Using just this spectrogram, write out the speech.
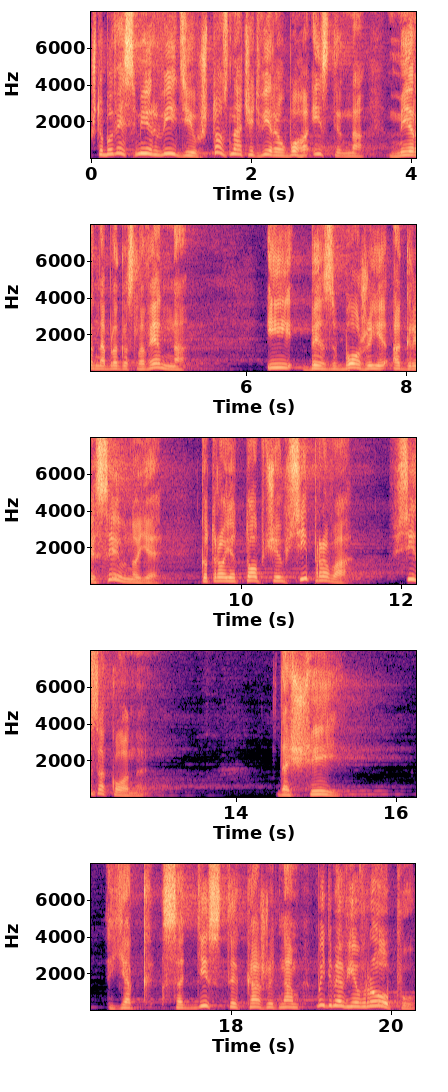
Щоб весь мір видів, що значить віра в Бога істинна, мирна, благословенна і без Божої агресивної, котрої топче всі права, всі закони. Да ще й, як садісти кажуть нам, ми йдемо в Європу.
